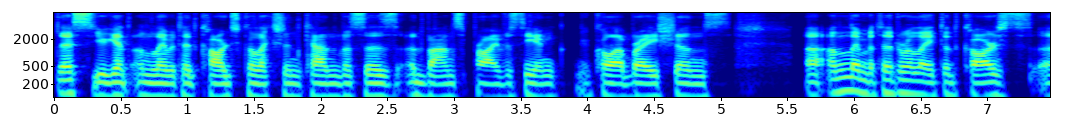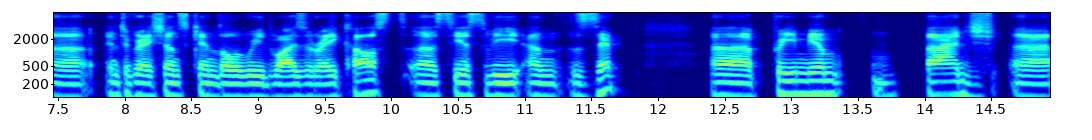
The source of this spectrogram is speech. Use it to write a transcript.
this, you get unlimited cards, collection canvases, advanced privacy and collaborations, uh, unlimited related cards, uh, integrations, Kindle, Readwise, Raycast, uh, CSV, and Zip. Uh, premium badge, uh,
